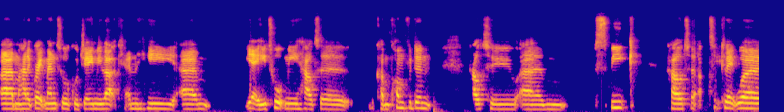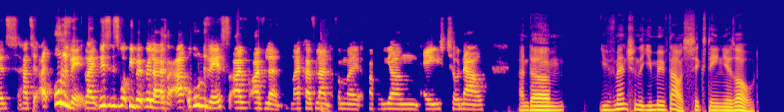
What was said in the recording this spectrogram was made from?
Um, I had a great mentor called Jamie Luck, and he um, yeah he taught me how to become confident, how to um, speak how to articulate words, how to I, all of it. Like this is what people realize. Like I, all of this, I've I've learned. Like I've learned from a from a young age till now. And um, you've mentioned that you moved out at 16 years old.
